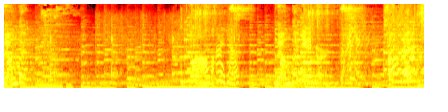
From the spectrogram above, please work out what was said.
两倍，娃娃，二条。两倍，三倍，全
